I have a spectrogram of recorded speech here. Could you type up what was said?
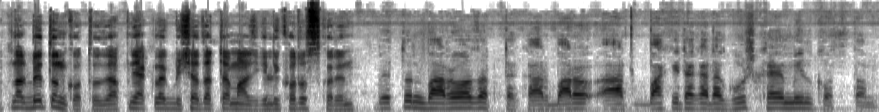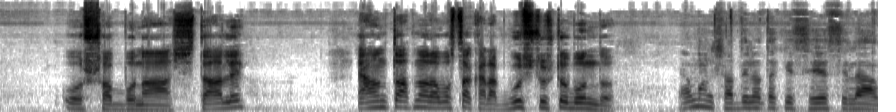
আপনার বেতন কত? যে আপনি এক লাখ বিশ হাজার টাকা মাস গেলে খরচ করেন। বেতন বারো হাজার টাকা আর বারো আর বাকি টাকাটা ঘুষ খেয়ে মিল করতাম। ও সর্বনাশ। তাহলে? এখন তো আপনার অবস্থা খারাপ গুস টুষ্ট বন্ধ। এমন স্বাধীনতা কি চেয়েছিলাম?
